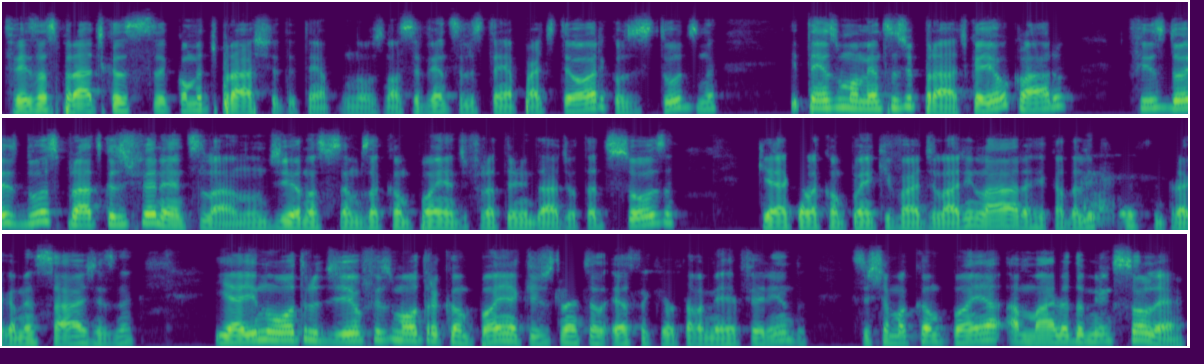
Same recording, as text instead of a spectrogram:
fez as práticas eh, como é de praxe. Tem a, nos nossos eventos, eles têm a parte teórica, os estudos, né, e tem os momentos de prática. E eu, claro, fiz dois, duas práticas diferentes lá. Num dia nós fizemos a campanha de Fraternidade Ota de Souza, que é aquela campanha que vai de lar em lar, arrecada alimentos, entrega mensagens, né? E aí no outro dia eu fiz uma outra campanha, que justamente essa que eu estava me referindo, que se chama Campanha Amália Domingos Soler.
